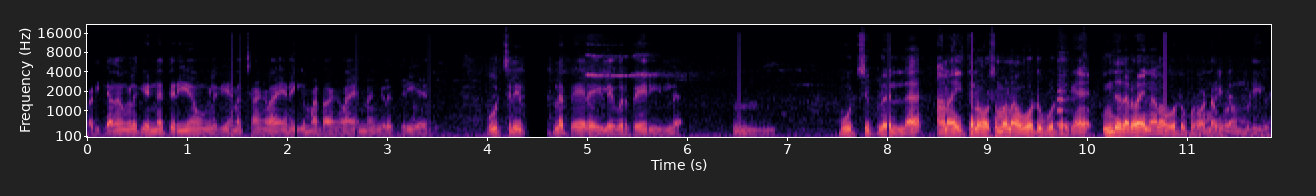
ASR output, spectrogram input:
படிக்காதவங்களுக்கு என்ன தெரியும்? அவங்களுக்கு இணைச்சாங்களா? இணைக்க மாட்டாங்களா? என்னங்கிறது தெரியாது. பூத் ஸ்லிப்பில் பேரே இல்லை. இவர் பேர் இல்லை. ம். பூட் ஷிப்பில் இல்லை. ஆனால் இத்தனை வருஷமாக நான் ஓட்டு போட்டிருக்கேன். இந்த தடவை என்னால் ஓட்டு போட முடியல. முடியல.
